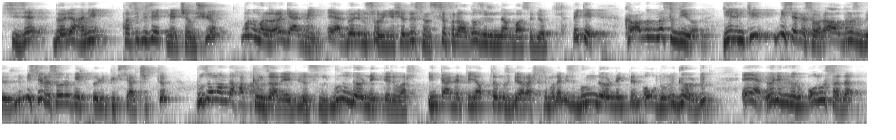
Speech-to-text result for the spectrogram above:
size böyle hani pasifize etmeye çalışıyor. Bu numaralara gelmeyin. Eğer böyle bir sorun yaşadıysanız sıfır aldığınız üründen bahsediyorum. Peki kanun nasıl diyor? Diyelim ki bir sene sonra aldığınız bir ürünü bir sene sonra bir ölü piksel çıktı. Bu zaman da hakkınızı arayabiliyorsunuz. Bunun da örnekleri var. İnternette yaptığımız bir araştırmada biz bunun da örneklerinin olduğunu gördük. Eğer öyle bir durum olursa da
